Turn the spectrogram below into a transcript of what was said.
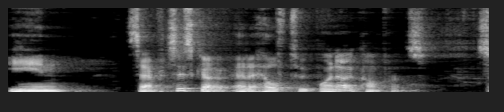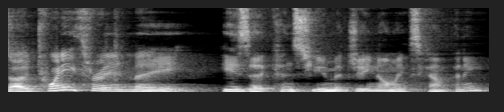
in San Francisco at a Health 2.0 conference. So 23andMe is a consumer genomics company.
